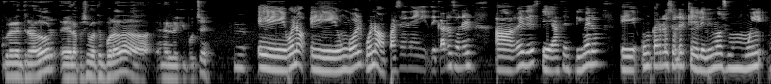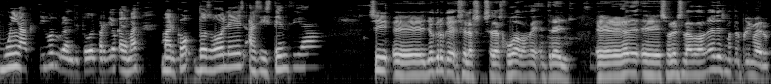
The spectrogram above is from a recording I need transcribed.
con el entrenador eh, la próxima temporada en el equipo Che. Eh, bueno, eh, un gol, bueno, a pase de, de, Carlos Soler a Guedes, que hace el primero. Eh, un Carlos Soler que le vimos muy, muy activo durante todo el partido, que además marcó dos goles, asistencia. Sí, yo creo que se las, se las jugaban entre ellos. Sí. Guedes, Soler se la da a Guedes, mete el primero.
